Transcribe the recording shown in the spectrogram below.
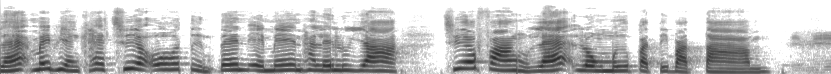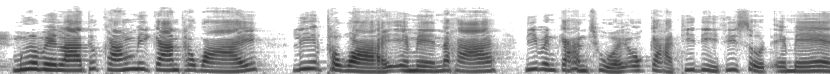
และไม่เพียงแค่เชื่อโอ้ตื่นเต้นเอเมนฮาเลลูยา เชื่อฟังและลงมือปฏิบัติตาม เมื่อเวลาทุกครั้งมีการถวาย รีบถวายเอเมนนะคะ นี่เป็นการฉวยโอกาสที่ดีที่สุดเอเมน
